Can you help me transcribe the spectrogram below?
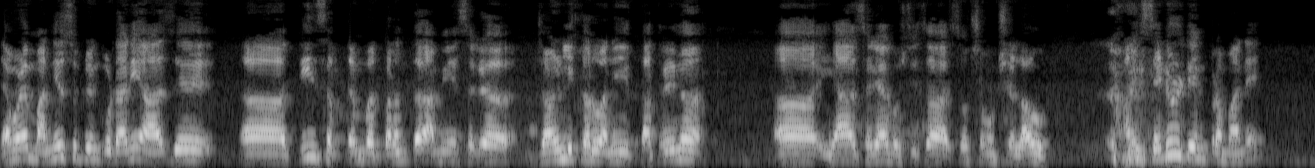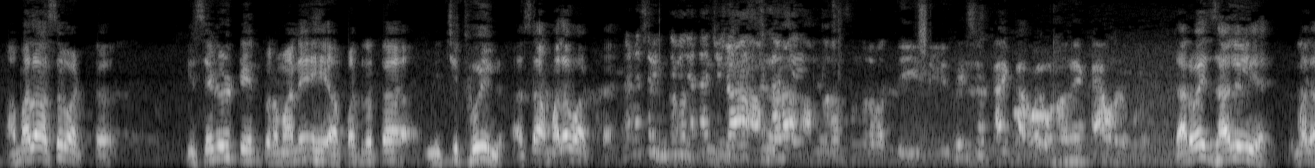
त्यामुळे मान्य सुप्रीम कोर्टाने आज जे तीन सप्टेंबर पर्यंत आम्ही हे सगळं जॉईंटली करू आणि तातडीनं अ, या सगळ्या गोष्टीचा सोक्षमोक्ष लावू. आणि शेड्यूल टेन प्रमाणे आम्हाला असं वाटतं की शेड्यूल टेन प्रमाणे ही अपात्रता निश्चित होईल असं आम्हाला वाटतं कारवाई झालेली आहे. तुम्हाला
